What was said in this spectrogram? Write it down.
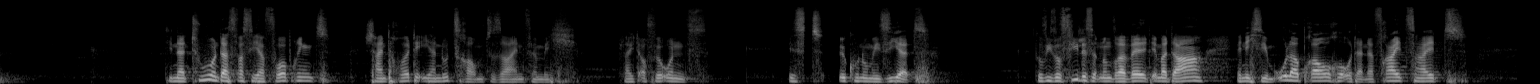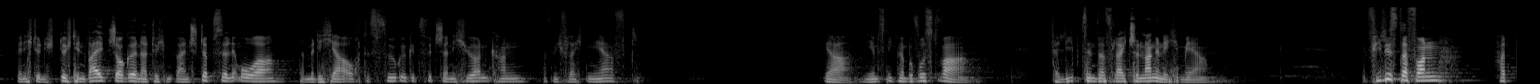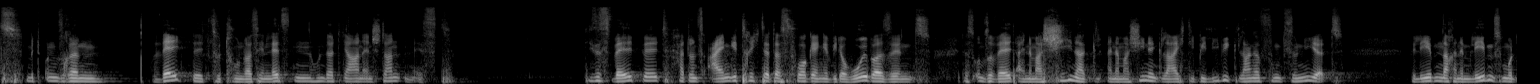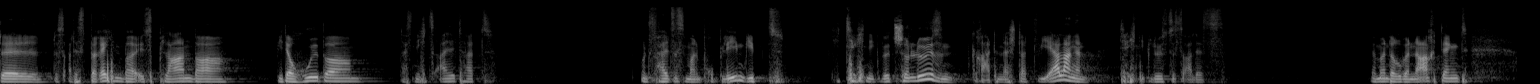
Die Natur und das, was sie hervorbringt, scheint heute eher Nutzraum zu sein für mich, vielleicht auch für uns, ist ökonomisiert. So wie so vieles in unserer Welt, immer da, wenn ich sie im Urlaub brauche oder in der Freizeit, wenn ich durch, den Wald jogge, natürlich mit meinen Stöpseln im Ohr, damit ich ja auch das Vögelgezwitscher nicht hören kann, was mich vielleicht nervt. Ja, nehmen es nicht mehr bewusst wahr. Verliebt sind wir vielleicht schon lange nicht mehr. Vieles davon hat mit unserem Weltbild zu tun, was in den letzten 100 Jahren entstanden ist. Dieses Weltbild hat uns eingetrichtert, dass Vorgänge wiederholbar sind, dass unsere Welt eine Maschine, einer Maschine gleicht, die beliebig lange funktioniert, wir leben nach einem Lebensmodell, das alles berechenbar ist, planbar, wiederholbar, das nichts altert. Und falls es mal ein Problem gibt, die Technik wird es schon lösen, gerade in einer Stadt wie Erlangen. Technik löst es alles. Wenn man darüber nachdenkt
